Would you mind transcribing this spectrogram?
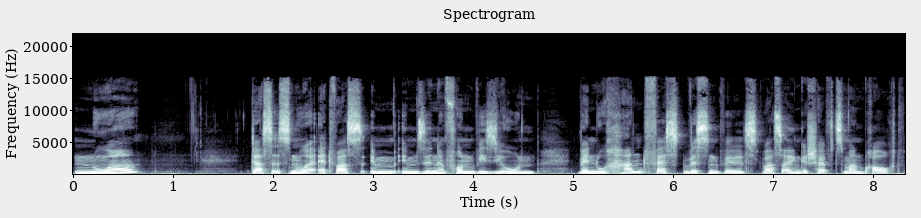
Nur das ist nur etwas im, im Sinne von Vision. Wenn du handfest wissen willst, was ein Geschäftsmann braucht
